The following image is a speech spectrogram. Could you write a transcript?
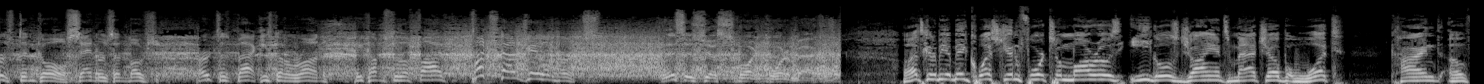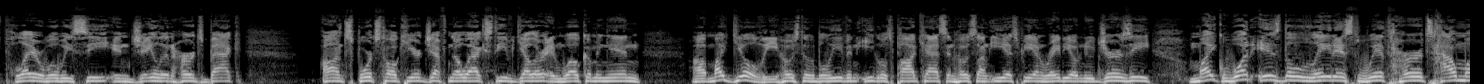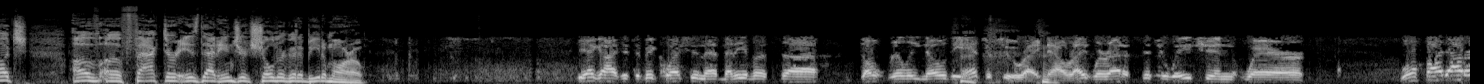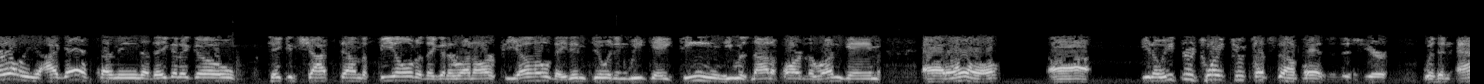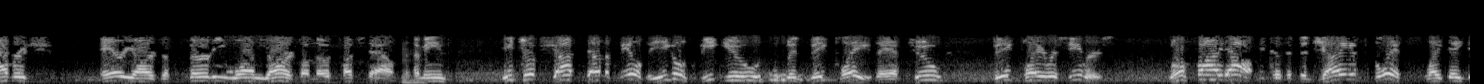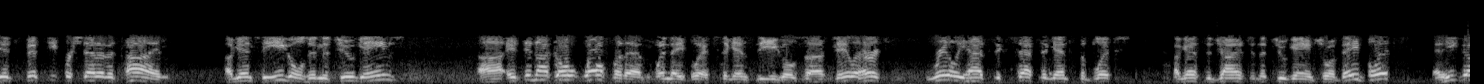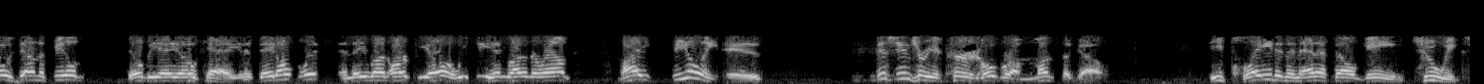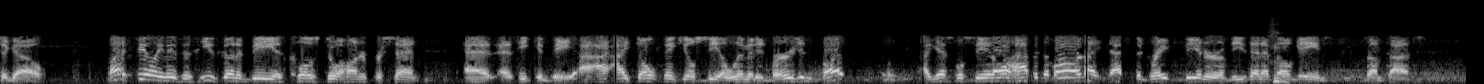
First and goal. Sanders in motion. Hurts is back. He's going to run. He comes to the 5. Touchdown Jalen Hurts. This is just smart quarterback. Well, that's going to be a big question for tomorrow's Eagles Giants matchup. What kind of player will we see in Jalen Hurts back on Sports Talk here? Jeff Nowak, Steve Geller, and welcoming in uh, Mike Gill, the host of the Believe in Eagles podcast and host on ESPN Radio New Jersey. Mike, what is the latest with Hurts? How much of a factor is that injured shoulder going to be tomorrow? Yeah, guys, it's a big question that many of us. Uh don't really know the answer to right now, right? We're at a situation where we'll find out early, I guess. I mean, are they going to go taking shots down the field? Are they going to run RPO? They didn't do it in week 18. He was not a part of the run game at all. Uh, you know, he threw 22 touchdown passes this year with an average air yards of 31 yards on those touchdowns. Mm-hmm. I mean, he took shots down the field. The Eagles beat you with big plays. They have two big play receivers. We'll find out because if the Giants blitz like they did 50% of the time against the Eagles in the two games, uh, it did not go well for them when they blitzed against the Eagles. Uh, Jalen Hurts really had success against the blitz against the Giants in the two games. So if they blitz and he goes down the field, he'll be a okay. And if they don't blitz and they run RPO and we see him running around, my feeling is this injury occurred over a month ago. He played in an NFL game two weeks ago. My feeling is is he's going to be as close to 100% as as he can be. I, I don't think you'll see a limited version, but I guess we'll see it all happen tomorrow night. That's the great theater of these NFL games sometimes.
